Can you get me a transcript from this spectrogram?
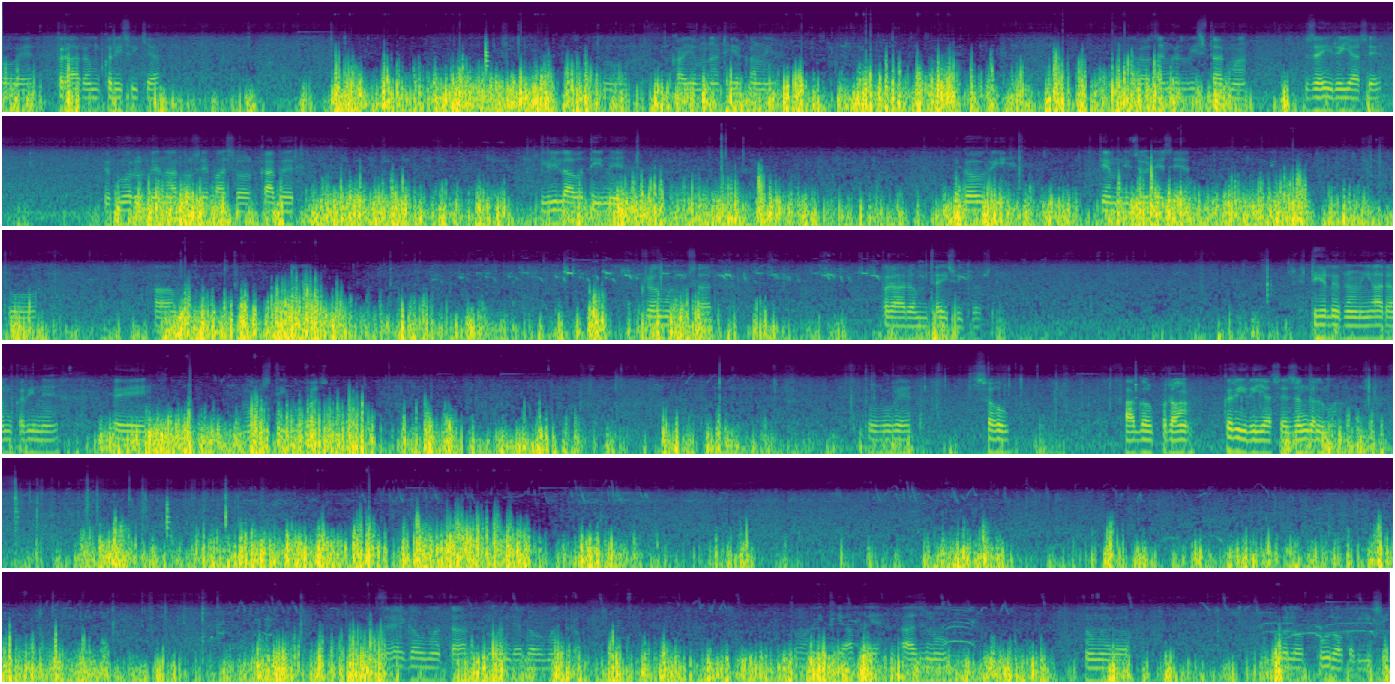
હવે પ્રારંભ કરી શક્યા. તો કાયમના ઠેકાણે મારા જંગલ વિસ્તારમાં જઈ રહ્યા છે. ગોરુબેન આગળ છે પાછળ, કાબર. લીલાવતી ને ગૌરી તેમની જોડે છે. તો આ ક્રમ અનુસાર પ્રારંભ થઈ શક્યો છે. ઢેલ રાણી આરામ કરીને એ મસ્તી ઊભા છે. તો હવે સૌ આગળ પ્રાણ કરી રહ્યા છે જંગલમાં. ગૌ માતા વંદે ગૌ માત્ર. તો અહીંથી આપણે આજનો અમારો બોલો પૂરો કરીએ છીએ.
